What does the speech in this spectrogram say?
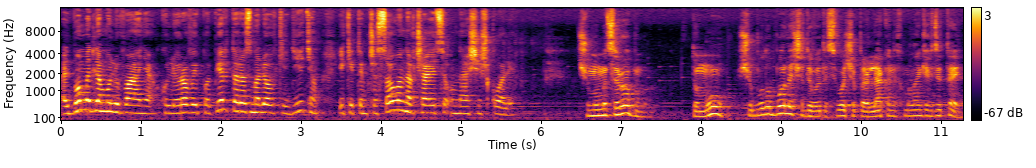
альбоми для малювання, кольоровий папір та розмальовки дітям, які тимчасово навчаються у нашій школі. Чому ми це робимо? Тому, що було боляче дивитись в очі переляканих маленьких дітей,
